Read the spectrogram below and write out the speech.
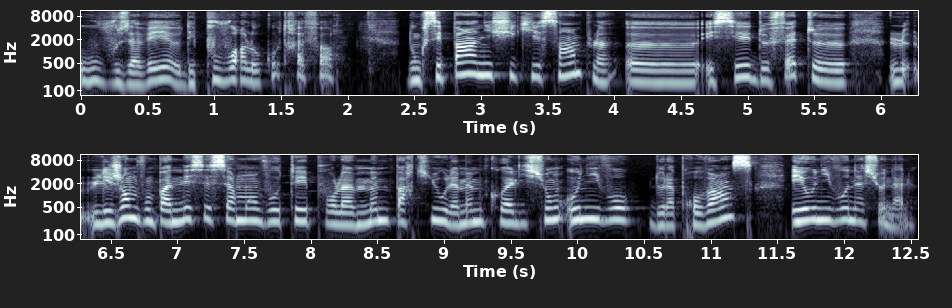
où vous avez des pouvoirs locaux très forts. Donc c'est pas un échiquier simple euh, et c'est de fait euh, les gens ne vont pas nécessairement voter pour la même partie ou la même coalition au niveau de la province et au niveau national.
